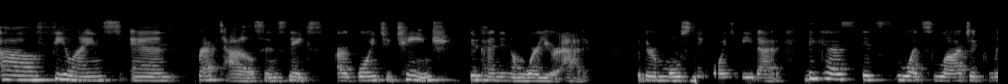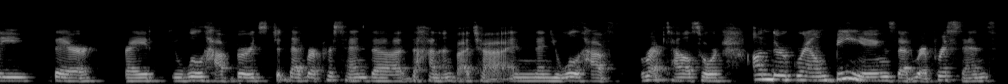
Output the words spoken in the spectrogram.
uh, felines, and reptiles and snakes are going to change depending on where you're at. But they're mostly going to be that because it's what's logically there, right? You will have birds that represent the the Hanan Pacha, and then you will have reptiles or underground beings that represent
